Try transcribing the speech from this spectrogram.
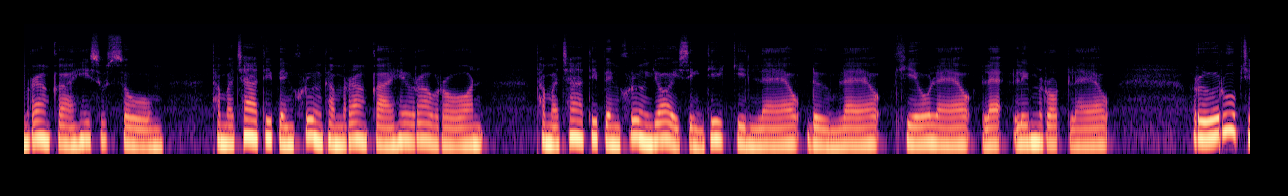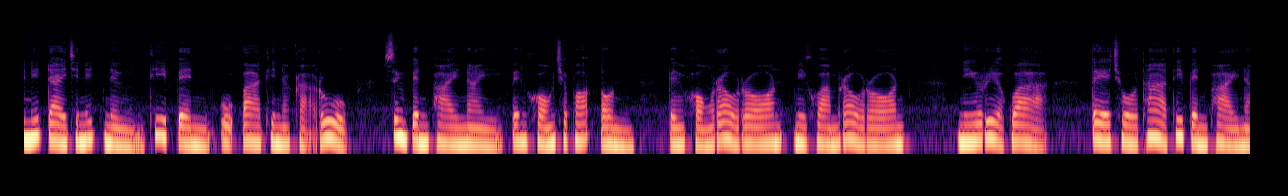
ำร่างกายให้สุดโทมธรรมชาติที่เป็นเครื่องทำร่างกายให้เร่าร้อน ธรรมชาติที่เป็นเครื่องย่อยสิ่งที่กินแล้ว ดื่มแล้ว เคี้ยวแล้ว และลิ้มรสแล้ว หรือรูปชนิดใดชนิดหนึ่งที่เป็นอุปาทินกะรูป ซึ่งเป็นภายในเป็นของเฉพาะตน เป็นของเร่าร้อน มีความเร่าร้อน นี้เรียกว่า เตโชธาที่เป็นภายใน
